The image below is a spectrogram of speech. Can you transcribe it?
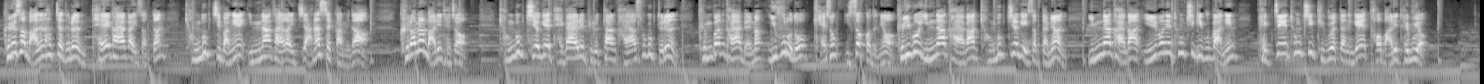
그래서 많은 학자들은 대가야가 있었던 경북 지방에 임나가야가 있지 않았을까 합니다. 그러면 말이 되죠. 경북 지역의 대가야를 비롯한 가야 소국들은 금관 가야 멸망 이후로도 계속 있었거든요. 그리고 임나 가야가 경북 지역에 있었다면 임나 가야가 일본의 통치 기구가 아닌 백제의 통치 기구였다는 게 더 말이 되고요.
